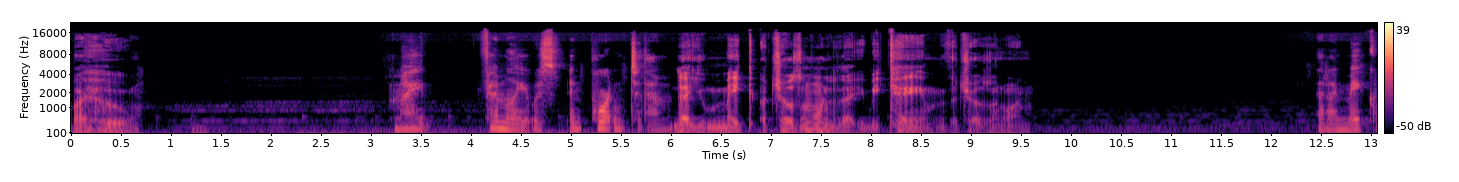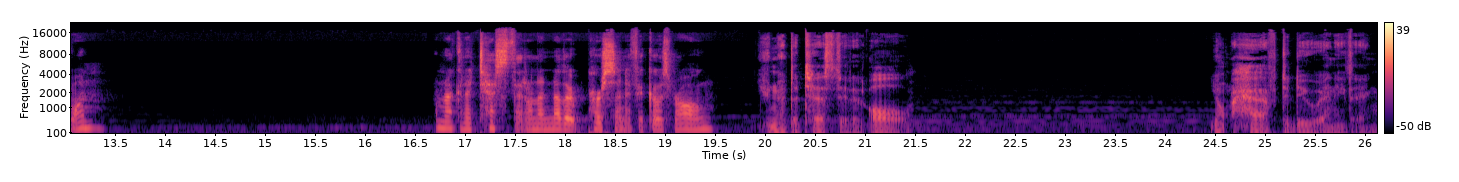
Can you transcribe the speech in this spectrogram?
By who? My family was important to them. That you make a chosen one or that you became the chosen one? That I make one. I'm not gonna test that on another person if it goes wrong. You don't have to test it at all. You don't have to do anything.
